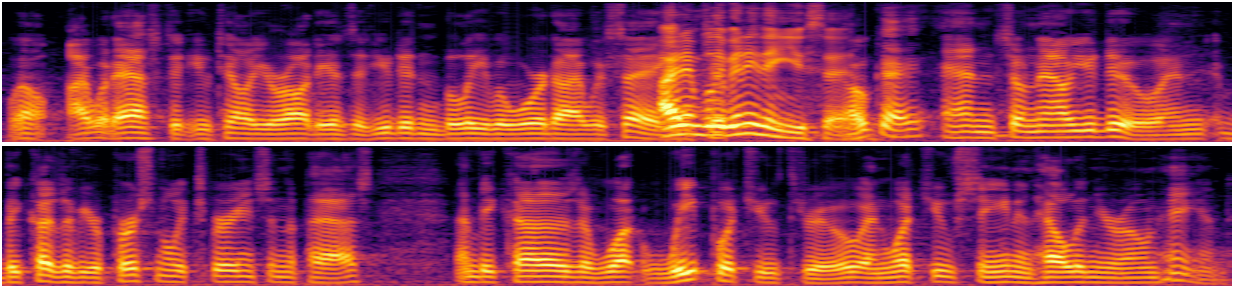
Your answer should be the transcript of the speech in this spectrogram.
Well, I would ask that you tell your audience that you didn't believe a word I was saying. I didn't believe anything you said. Okay, and so now you do, and because of your personal experience in the past, and because of what we put you through, and what you've seen and held in your own hand.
